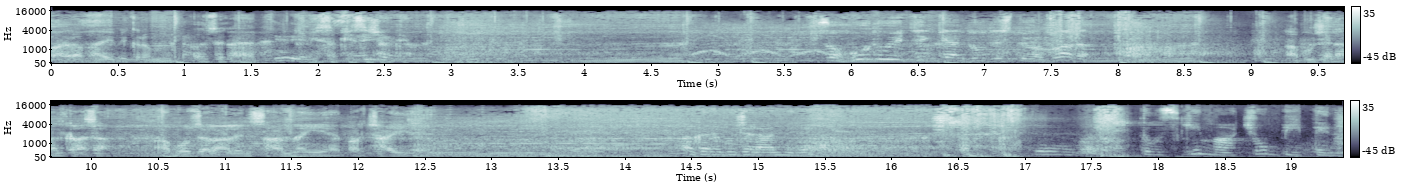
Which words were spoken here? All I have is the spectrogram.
हमारा भाई विक्रम कल से गायब है ये सब कैसे जानते हो So who do you think can do this to your brother? अबू जलाल काजा अबू जलाल इंसान नहीं है परछाई है अगर अबू जलाल मिले तो उसकी माचो बीप देना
